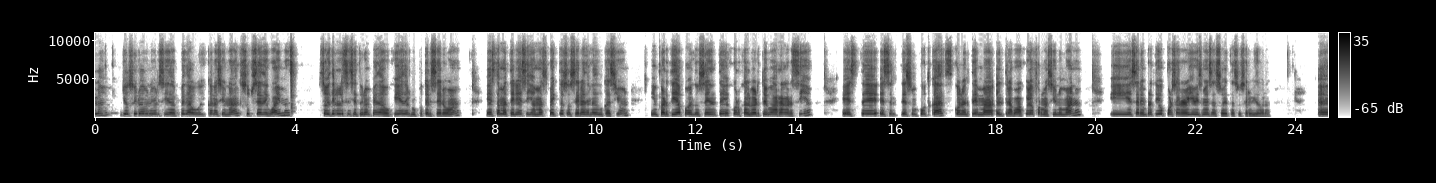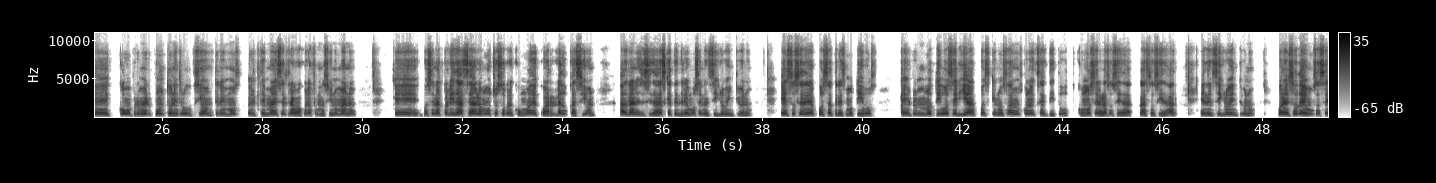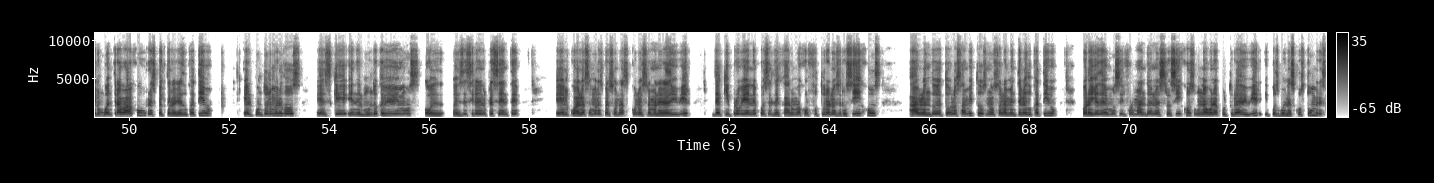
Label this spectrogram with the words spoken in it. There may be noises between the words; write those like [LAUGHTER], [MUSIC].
Hola, yo soy de la Universidad Pedagógica Nacional, subsede Guaymas. Soy de la licenciatura en Pedagogía del grupo tercero A. Esta materia se llama Aspectos Sociales de la Educación, impartida por el docente Jorge Alberto Ibarra García. Este es, un podcast con el tema El trabajo y la formación humana y estará impartido por Sagrario Yavisma de Zazueta, su servidora. Eh, como primer punto en la introducción tenemos el tema es el trabajo y la formación humana. Eh, pues en la actualidad se habla mucho sobre cómo adecuar la educación a las necesidades que tendremos en el siglo XXI. Esto se debe pues a tres motivos. El primer motivo sería pues que no sabemos con exactitud cómo será la sociedad, la sociedad en el siglo XXI. Por eso debemos hacer un buen trabajo respecto al área educativa. El punto número dos es que en el mundo que vivimos, o es decir, en el presente, el cual lo hacemos las personas con nuestra manera de vivir, de aquí proviene pues el dejar un mejor futuro a nuestros hijos, hablando de todos los ámbitos, no solamente el educativo. Por ello debemos ir formando en nuestros hijos una buena cultura de vivir y pues buenas costumbres.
